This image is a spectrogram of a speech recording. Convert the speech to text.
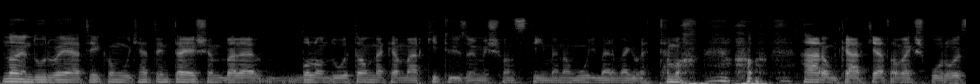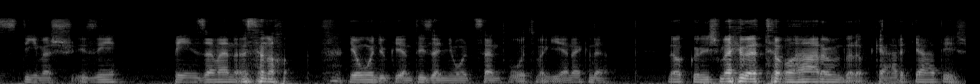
Nagyon durva játék amúgy, hát én teljesen bele bolondultam, nekem már kitűzőm is van Steamen amúgy, mert megvettem a, a három kártyát, a megspórolt Steames izé, pénzemen, ezen a, jó mondjuk ilyen 18 cent volt meg ilyenek, de, de akkor is megvettem a három darab kártyát, és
